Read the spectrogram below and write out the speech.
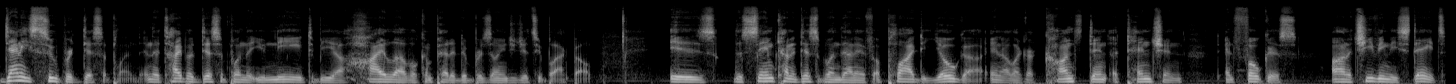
Denny's super disciplined, and the type of discipline that you need to be a high level competitive Brazilian Jiu Jitsu black belt is the same kind of discipline that if applied to yoga and a, like a constant attention and focus on achieving these states,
